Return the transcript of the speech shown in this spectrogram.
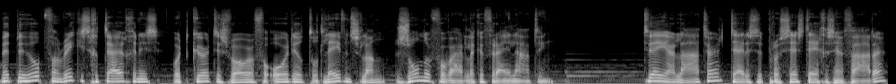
Met behulp van Ricky's getuigenis wordt Curtis Rower veroordeeld tot levenslang zonder voorwaardelijke vrijlating. Twee jaar later, tijdens het proces tegen zijn vader,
